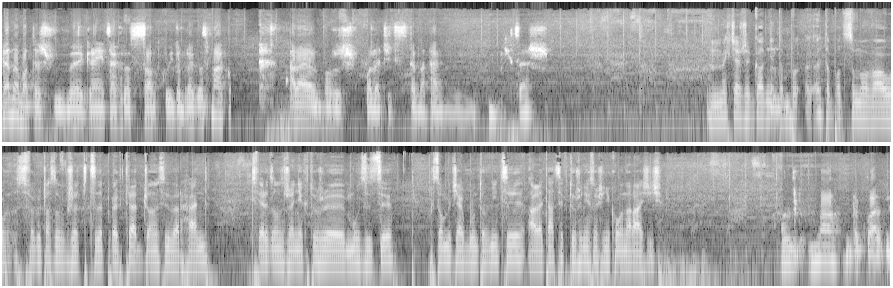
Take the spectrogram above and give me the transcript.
Wiadomo też w granicach rozsądku i dobrego smaku, ale możesz polecieć z tematami, jaki chcesz. Myślę, że godnie to, to podsumował swego czasu w grze CD Projekt Red John Silverhand, twierdząc, że niektórzy muzycy chcą być jak buntownicy, ale tacy, którzy nie chcą się nikomu narazić. No, dokładnie.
